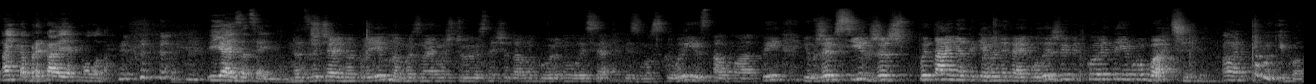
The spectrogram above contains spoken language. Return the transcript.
Ганька брикає як молода. І я й за це йому. Надзвичайно приємно. Ми знаємо, що ви нещодавно повернулися із Москви, з Алма-Ати, і вже всіх же ж питання таке виникає, коли ж ви підкорите Євробачення? Ой, мабуть, ніколи.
